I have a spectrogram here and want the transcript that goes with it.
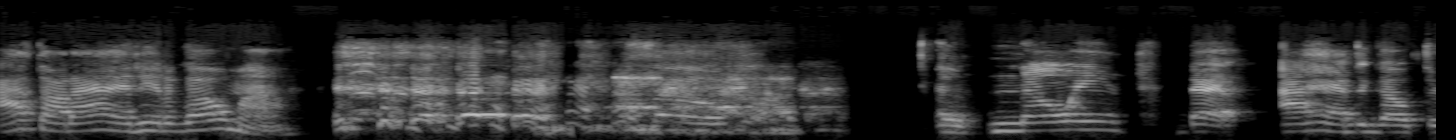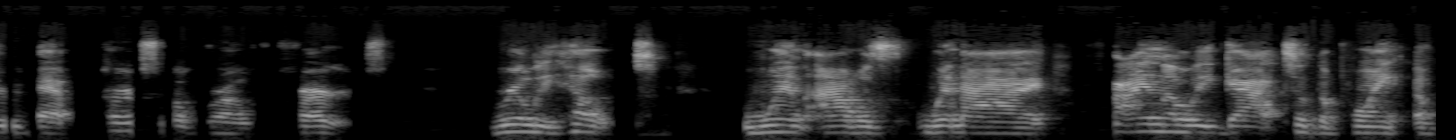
I thought I had hit a gold mine. so knowing that I had to go through that personal growth first really helped when I was when I finally got to the point of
